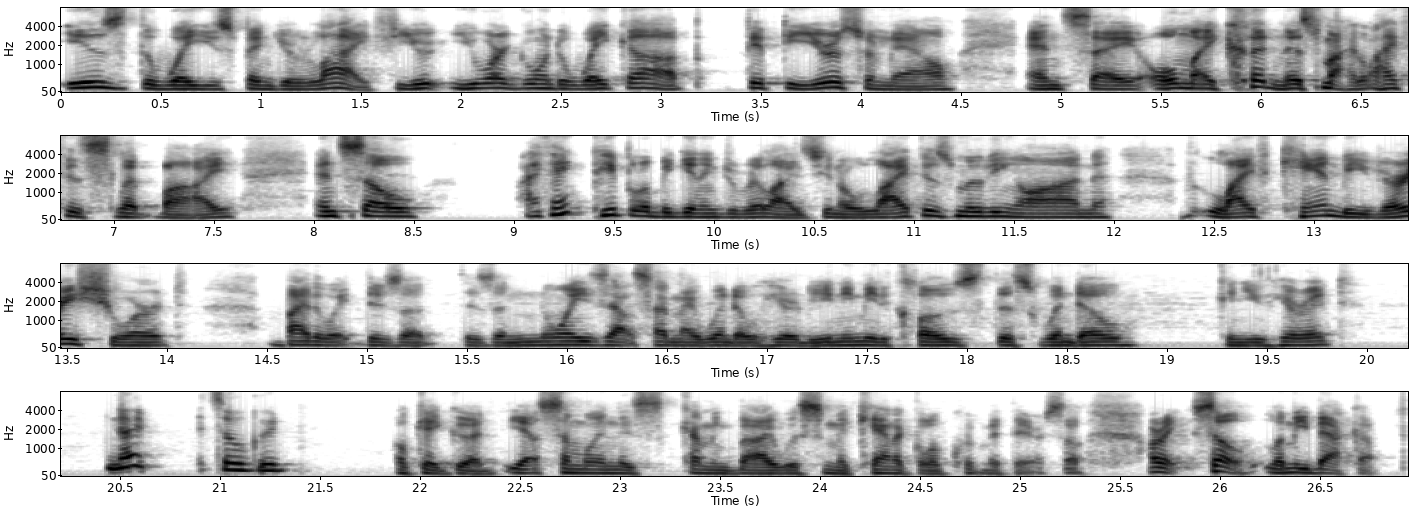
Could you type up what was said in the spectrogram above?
is the way you spend your life. You you are going to wake up 50 years from now and say, "Oh my goodness, my life has slipped by." And so I think people are beginning to realize, you know, life is moving on. Life can be very short. By the way, there's a there's a noise outside my window here. Do you need me to close this window? Can you hear it? No, it's all good. Okay, good. Yeah, someone is coming by with some mechanical equipment there. So, all right. So let me back up.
